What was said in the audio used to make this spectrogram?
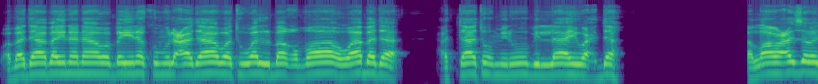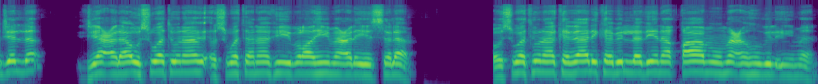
وبدا بيننا وبينكم العداوة والبغضاء أبدا حتى تؤمنوا بالله وحده. الله عز وجل جعل أسوتنا أسوتنا في إبراهيم عليه السلام. أسوتنا كذلك بالذين قاموا معه بالإيمان.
